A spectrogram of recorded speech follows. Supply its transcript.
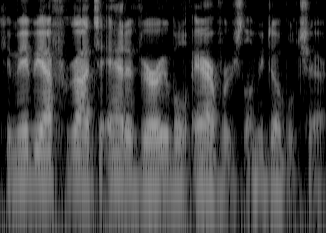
Okay, maybe I forgot to add a variable average. Let me double check.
